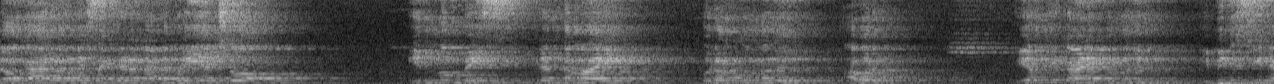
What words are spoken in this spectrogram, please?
ലോകാരോഗ്യ സംഘടന ഡബ്ല്യു എച്ച്ഒ ഇന്നും ബേസിക് ഗ്രന്ഥമായി പുലർത്തുന്നത് അവർ ഉയർത്തി കാണിക്കുന്നത് ഇബിന് സീന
